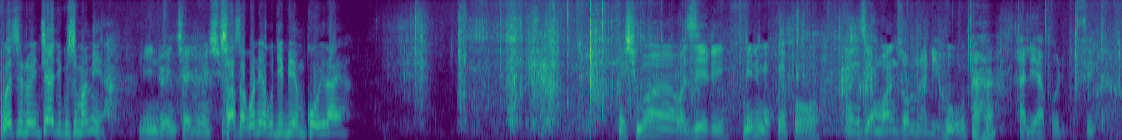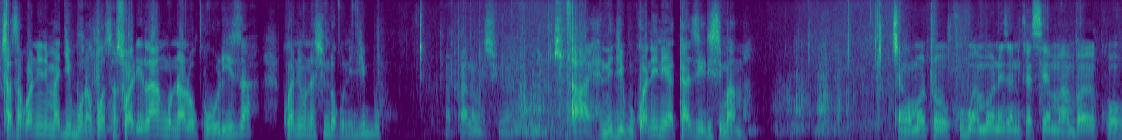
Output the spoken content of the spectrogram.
Wewe si ndio in charge kusimamia? Mimi ndio in charge mheshimiwa. Sasa kwa nini akujibia mkuu wa wilaya? Mheshimiwa Waziri, mimi nimekuwepo kuanzia mwanzo wa mradi huu uh -huh. hadi hapo ulipofika. Sasa kwa nini majibu unakosa? Swali langu nalo kuuliza, kwa nini unashindwa kunijibu? Hapana mheshimiwa, nakujibu swali. Haya, nijibu. Kwa nini kazi ilisimama? Changamoto kubwa ambayo naweza nikasema ambayo kwa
